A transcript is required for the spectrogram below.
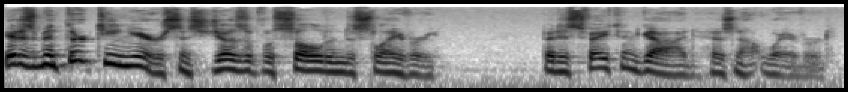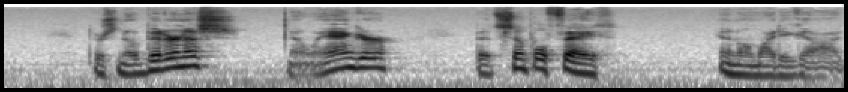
It has been 13 years since Joseph was sold into slavery, but his faith in God has not wavered. There's no bitterness, no anger, but simple faith in Almighty God.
